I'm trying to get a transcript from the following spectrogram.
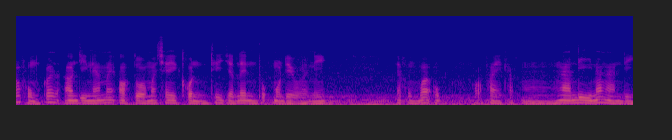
ว่าผมก็เอาจริงนะไม่ออกตัวไม่ใช่คนที่จะเล่นพวกโมเดลอะไรนี้ แต่ผมว่าอขออภัยครับ งานดีนะงานดี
